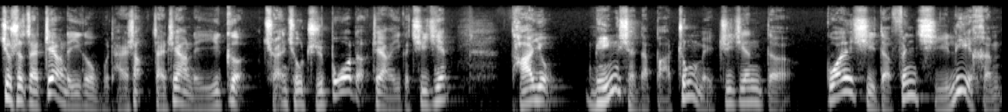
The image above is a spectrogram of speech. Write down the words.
就是在这样的一个舞台上，在这样的一个全球直播的这样一个期间，他又明显的把中美之间的关系的分歧裂痕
